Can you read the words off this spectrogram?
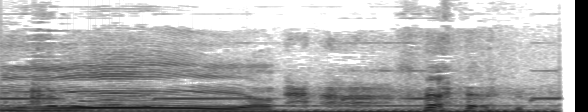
Yeah.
